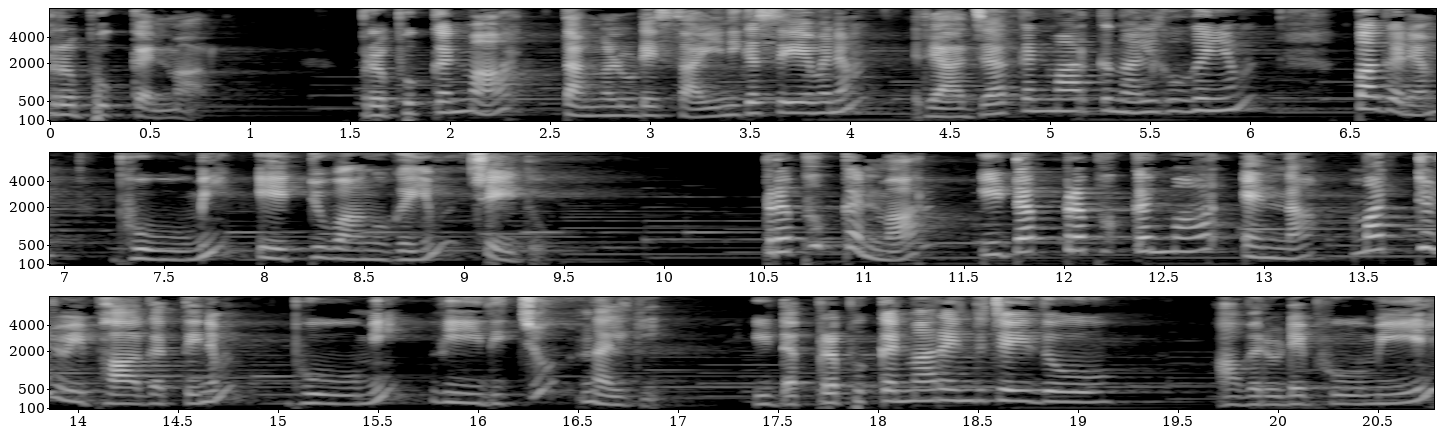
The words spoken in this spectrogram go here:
പ്രഭുക്കന്മാർ. പ്രഭുക്കന്മാർ തങ്ങളുടെ സൈനിക സേവനം രാജാക്കന്മാർക്ക് നൽകുകയും പകരം ഭൂമി ഏറ്റുവാങ്ങുകയും ചെയ്തു. പ്രഭുക്കന്മാർ ഇടപ്രഭുക്കന്മാർ എന്ന മറ്റൊരു വിഭാഗത്തിനും ഭൂമി വീതിച്ചു നൽകി. ഇടപ്രഭുക്കന്മാർ എന്തു ചെയ്തു? അവരുടെ ഭൂമിയിൽ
